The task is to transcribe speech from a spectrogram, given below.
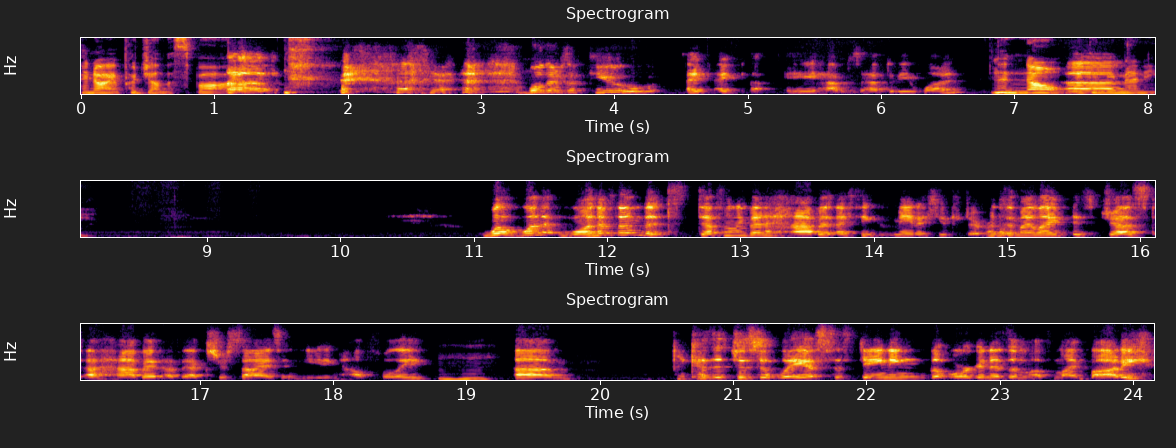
I know I put you on the spot. Um, well, there's a few. I, I, a habit. Does it have to be one? no, it can um, be many. Well, one one of them that's definitely been a habit. I think made a huge difference in my life is just a habit of exercise and eating healthfully. Mm-hmm. Um, because it's just a way of sustaining the organism of my body,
